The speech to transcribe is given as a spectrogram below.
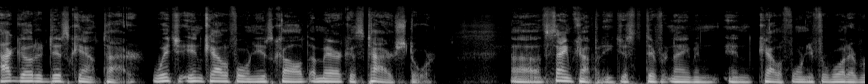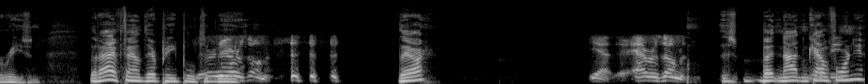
I go to Discount Tire, which in California is called America's Tire Store. Uh, same company, just a different name in, in California for whatever reason. But I have found their people They're to in be. Arizona. They are, yeah, Arizona. but not in California.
